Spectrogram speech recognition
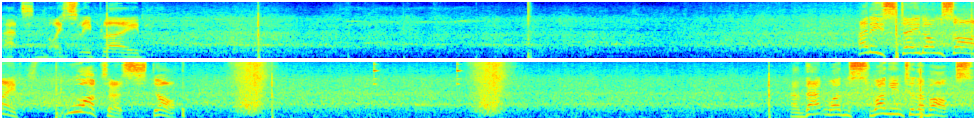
That's nicely played. And he stayed onside. What a stop. And that one swung into the box.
